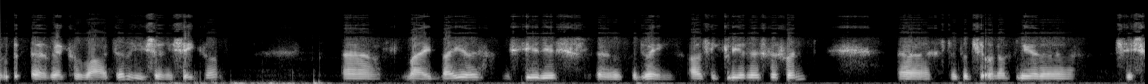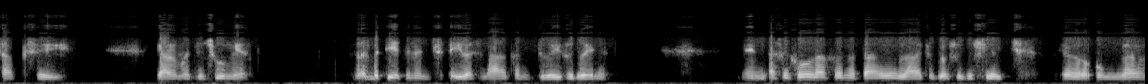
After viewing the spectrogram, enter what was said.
'n uh, werk vir water hier in Seker. Uh my baie mysterieus uh verdwyn. As ek klere is gevind uh dit het sy onderklere sy sak sy ja met die so meer. Wat beteken dit hy was maar kan twee verdwyn en as ek hoor dat van daai laat het ons besluit ja om uh,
